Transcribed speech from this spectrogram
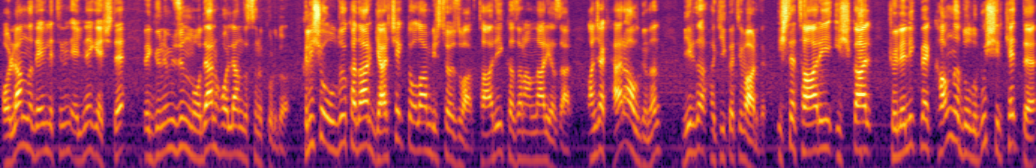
Hollanda devletinin eline geçti ve günümüzün modern Hollanda'sını kurdu. Klişe olduğu kadar gerçek de olan bir söz var. Tarihi kazananlar yazar. Ancak her algının bir de hakikati vardır. İşte tarihi, işgal, kölelik ve kanla dolu bu şirket de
